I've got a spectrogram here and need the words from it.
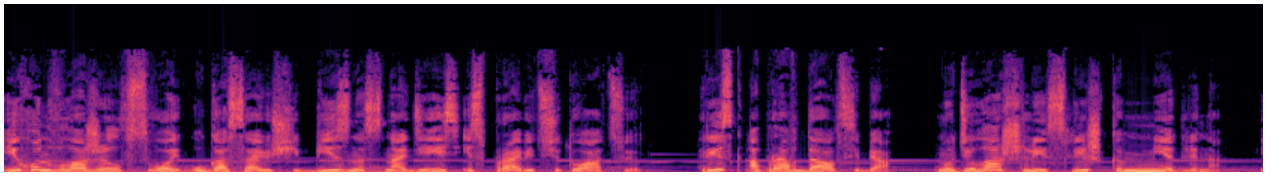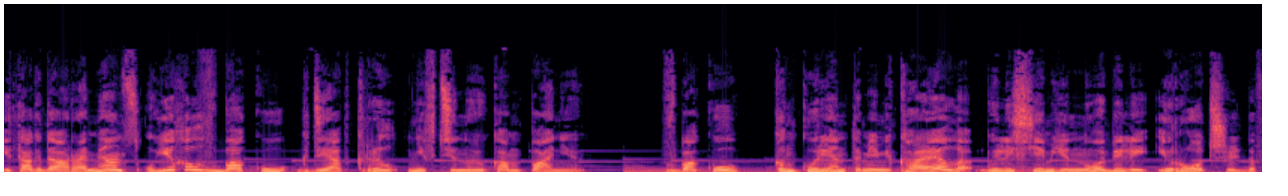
Их он вложил в свой угасающий бизнес, надеясь исправить ситуацию. Риск оправдал себя, но дела шли слишком медленно, и тогда Арамянц уехал в Баку, где открыл нефтяную компанию. В Баку конкурентами Микаэла были семьи Нобелей и Ротшильдов,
